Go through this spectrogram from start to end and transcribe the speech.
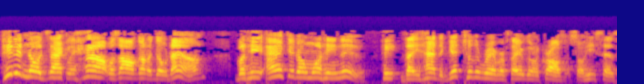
He didn't know exactly how it was all going to go down, but he acted on what he knew. He, they had to get to the river if they were going to cross it. So he says,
